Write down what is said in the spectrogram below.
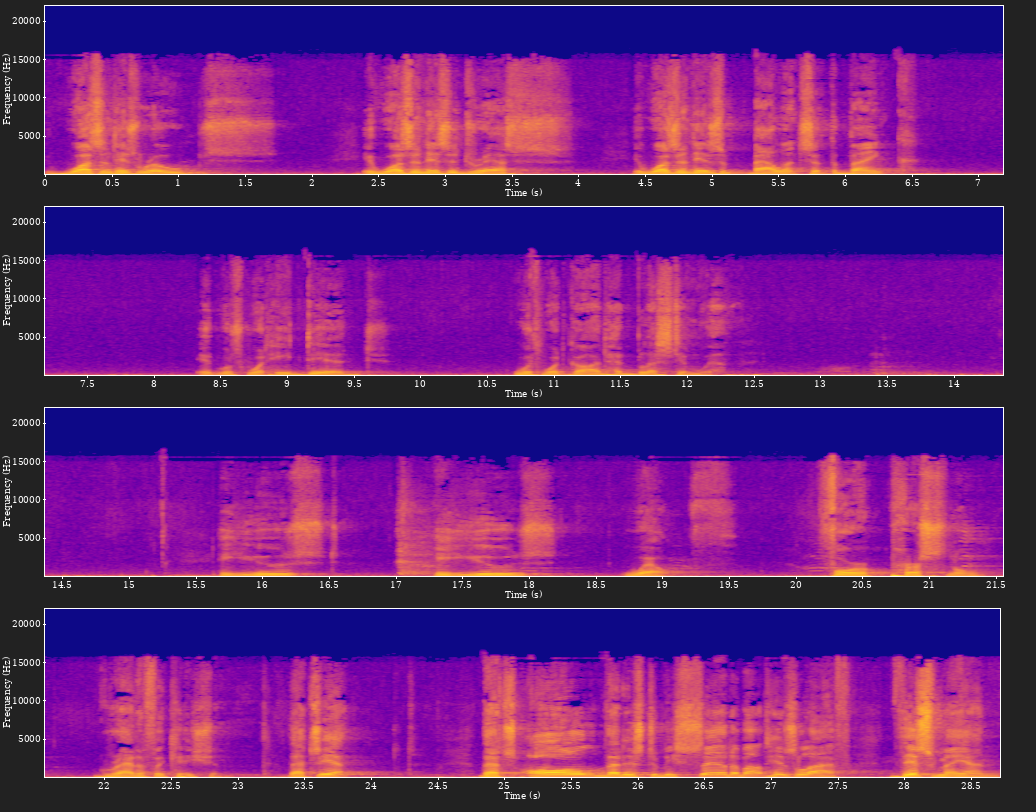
It wasn't his robes. It wasn't his address. It wasn't his balance at the bank. It was what he did with what God had blessed him with. He used, he used wealth for personal gratification. That's it. That's all that is to be said about his life. This man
